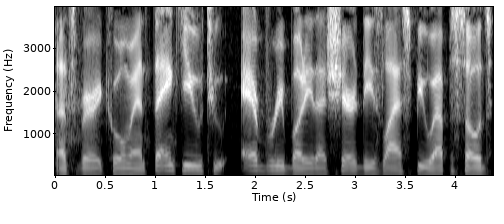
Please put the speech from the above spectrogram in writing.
That's very cool, man. Thank you to everybody that shared these last few episodes.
